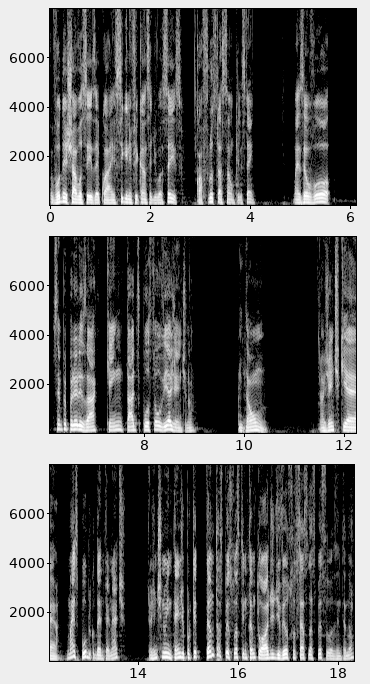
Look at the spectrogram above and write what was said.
Eu vou deixar vocês aí com a insignificância de vocês, com a frustração que eles têm, mas eu vou sempre priorizar quem tá disposto a ouvir a gente, né? Então, a gente que é mais público da internet, a gente não entende porque tantas pessoas têm tanto ódio de ver o sucesso das pessoas, entendeu?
